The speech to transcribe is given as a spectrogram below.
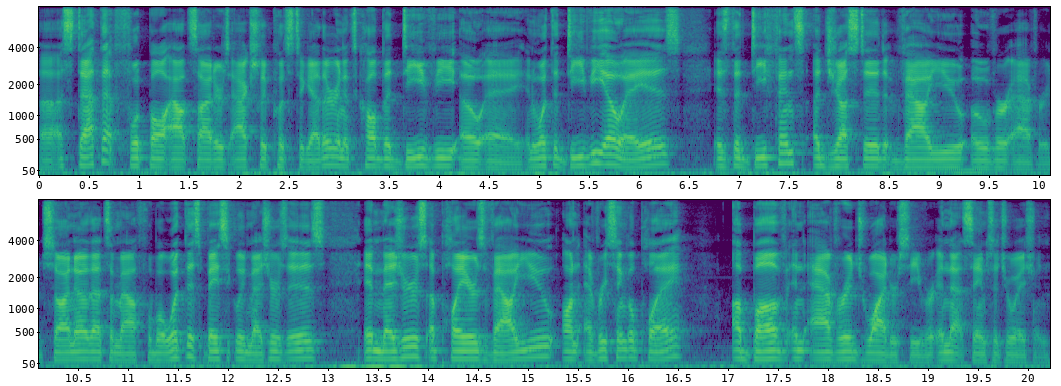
uh, a stat that Football Outsiders actually puts together, and it's called the DVOA. And what the DVOA is is the defense adjusted value over average. So I know that's a mouthful, but what this basically measures is it measures a player's value on every single play above an average wide receiver in that same situation.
